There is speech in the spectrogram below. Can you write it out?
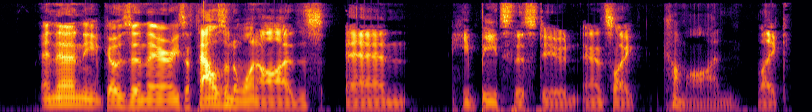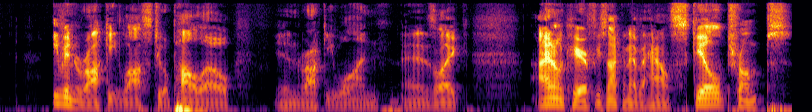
and then he goes in there, he's a thousand to one odds, and he beats this dude, and it's like, come on. Like, even Rocky lost to Apollo in Rocky 1, and it's like, I don't care if he's not going to have a house. Skill trumps.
